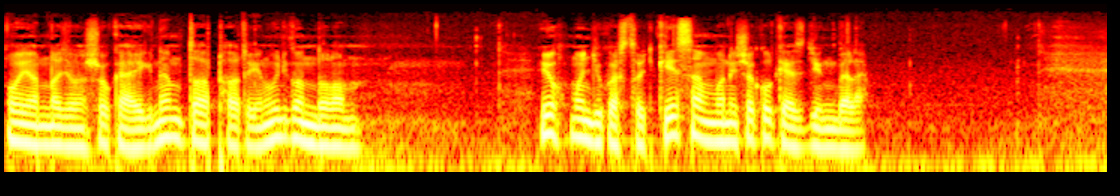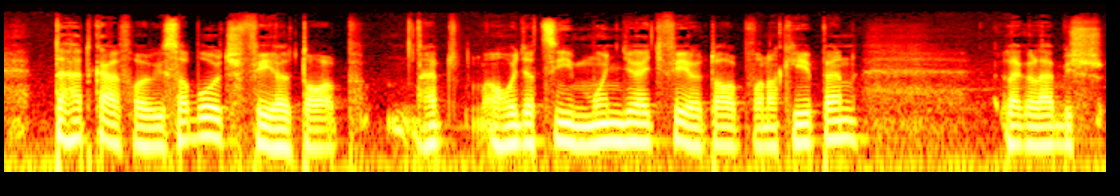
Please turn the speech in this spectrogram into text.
Olyan nagyon sokáig nem tarthat, én úgy gondolom. Jó, mondjuk azt, hogy készen van, és akkor kezdjünk bele. Tehát Kálfalvi Szabolcs féltalp. Hát ahogy a cím mondja, egy féltalp van a képen, legalábbis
